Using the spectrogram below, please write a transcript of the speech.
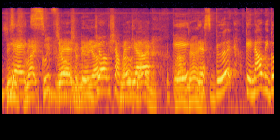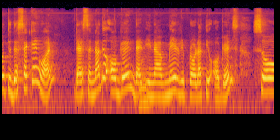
This yes. is right. Good job, Very Shamilia. Good job, Well done. Okay, Well done. that's good. Okay, now we go to the second one. There's another organ that Hmm. in our male reproductive organs. So,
